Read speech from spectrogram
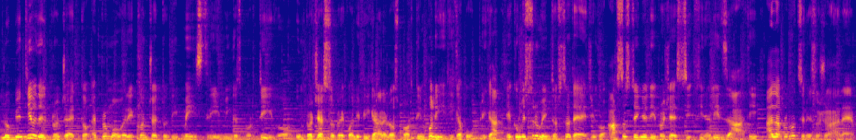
L'obiettivo del progetto è promuovere il concetto di mainstreaming sportivo, un processo per qualificare lo sport in politica pubblica e come strumento strategico a sostegno dei processi finalizzati alla promozione sociale,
